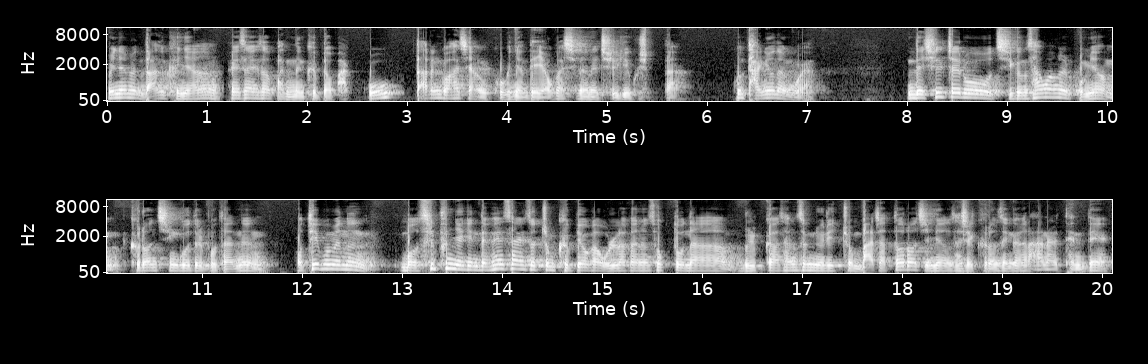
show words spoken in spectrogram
왜냐면 나는 그냥 회사에서 받는 급여 받고 다른 거 하지 않고 그냥 내 여가 시간을 즐기고 싶다. 그건 당연한 거야. 근데 실제로 지금 상황을 보면 그런 친구들보다는 어떻게 보면은 뭐 슬픈 얘기인데 회사에서 좀 급여가 올라가는 속도나 물가 상승률이 좀 맞아 떨어지면 사실 그런 생각을 안 할 텐데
